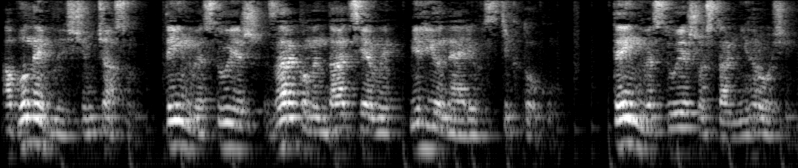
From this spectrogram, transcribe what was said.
або найближчим часом. Ти інвестуєш за рекомендаціями мільйонерів з Тіктоку. Ти інвестуєш останні гроші.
